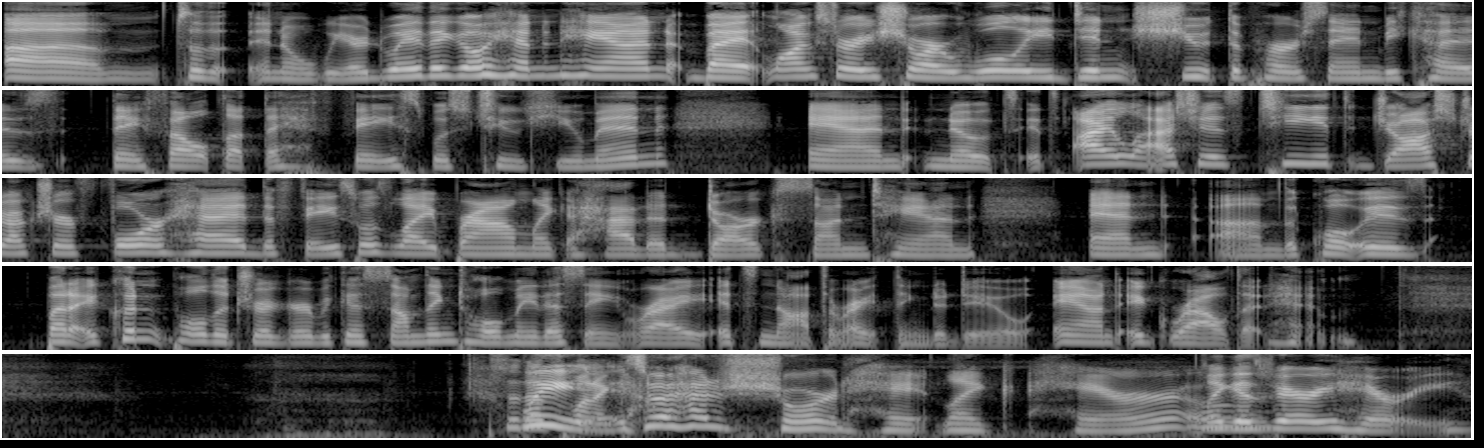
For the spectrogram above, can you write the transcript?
Um, so th- in a weird way, they go hand in hand. But long story short, Woolley didn't shoot the person because they felt that the face was too human. And notes its eyelashes, teeth, jaw structure, forehead. The face was light brown, like it had a dark suntan. And um, the quote is, "But I couldn't pull the trigger because something told me this ain't right. It's not the right thing to do." And it growled at him. So that's one Wait, so it had short hair, like hair, like it's very hairy.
